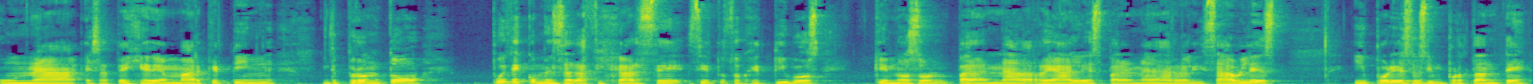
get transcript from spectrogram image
una estrategia de marketing, de pronto puede comenzar a fijarse ciertos objetivos que no son para nada reales, para nada realizables y por eso es importante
